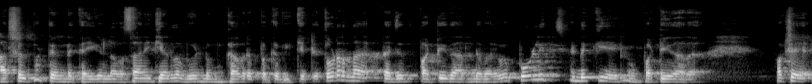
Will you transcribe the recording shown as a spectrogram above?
ഹർഷൽ പട്ടേലിന്റെ കൈകളിൽ അവസാനിക്കുകയായിരുന്നു. വീണ്ടും കവരപ്പൊക്കെ വിക്കറ്റ് തുടർന്ന് രജത് പട്ടീദാറിന്റെ വരവ് പൊളിച്ചെടുക്കുകയായിരുന്നു പട്ടീദാർ പക്ഷേ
